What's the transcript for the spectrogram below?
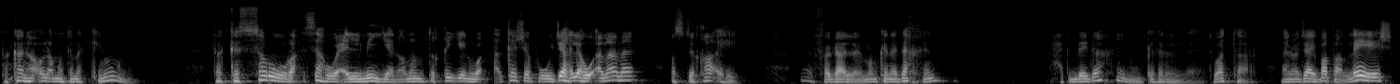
فكان هؤلاء متمكنون. فكسروا رأسه علميا ومنطقيا وكشفوا جهله أمام أصدقائه. فقال ممكن أدخن؟ حتبدأ يدخن من كثر التوتر لأنه جاي بطل. ليش؟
